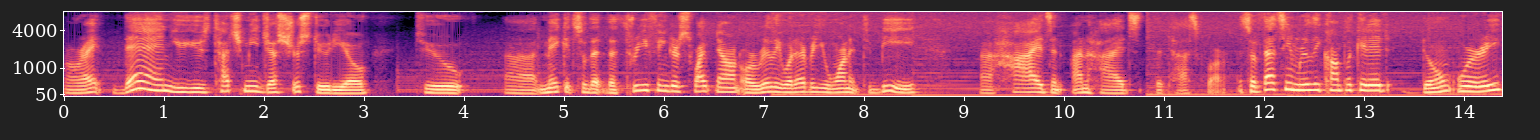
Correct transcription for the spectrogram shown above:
Alright, then you use TouchMe Gesture Studio to uh, make it so that the three finger swipe down, or really whatever you want it to be, uh, hides and unhides the taskbar. So if that seemed really complicated, don't worry.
